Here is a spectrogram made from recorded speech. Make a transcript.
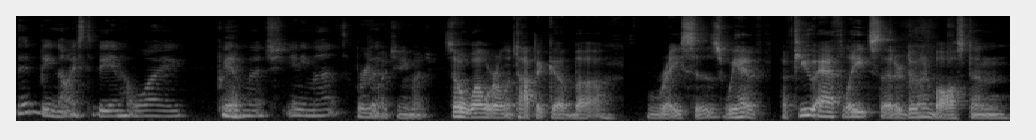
It'd be nice to be in Hawaii pretty Yeah. much any month. Pretty but- much, any month. So while we're on the topic of uh, races, we have a few athletes that are doing Boston,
